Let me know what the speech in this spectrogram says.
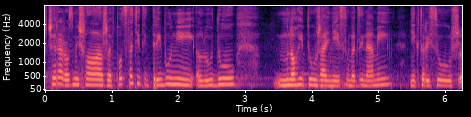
včera rozmýšľala, že v podstate tí tribúni ľudu, mnohí tu už aj nie sú medzi nami, niektorí sú už e,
